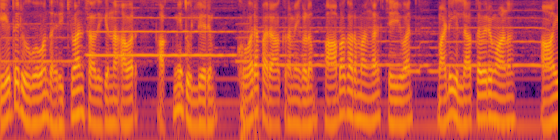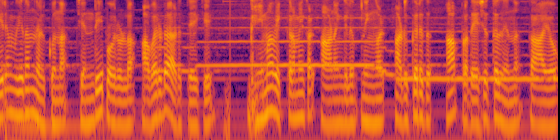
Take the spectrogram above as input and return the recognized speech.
ഏത് രൂപവും ധരിക്കുവാൻ സാധിക്കുന്ന അവർ അഗ്നിതുല്യരും ഘോരപരാക്രമികളും പാപകർമ്മങ്ങൾ ചെയ്യുവാൻ മടിയില്ലാത്തവരുമാണ്. ആയിരം വീതം നിൽക്കുന്ന ചെന്തി പോലുള്ള അവരുടെ അടുത്തേക്ക് ഭീമവിക്രമികൾ ആണെങ്കിലും നിങ്ങൾ അടുക്കരുത്. ആ പ്രദേശത്തിൽ നിന്ന് കായോ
